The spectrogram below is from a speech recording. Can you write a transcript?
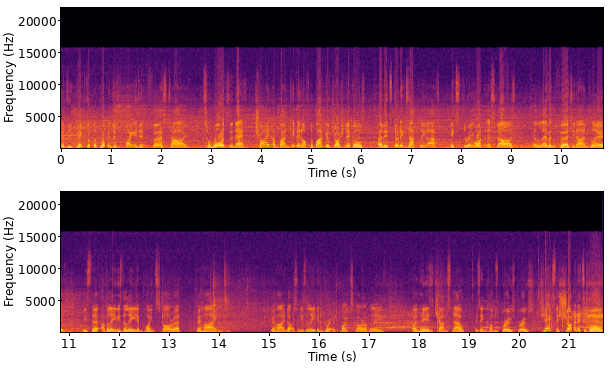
and he picked up the puck and just fired it first time towards the net, trying to bank it in off the back of Josh Nichols, and it's done exactly that. It's 3 1 to the Stars, 11.39 played. He's the, I believe he's the leading point scorer behind behind Otterson. He's the leading British point scorer, I believe. And here's a chance now as in comes Bruce. Bruce takes the shot and it's a goal.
